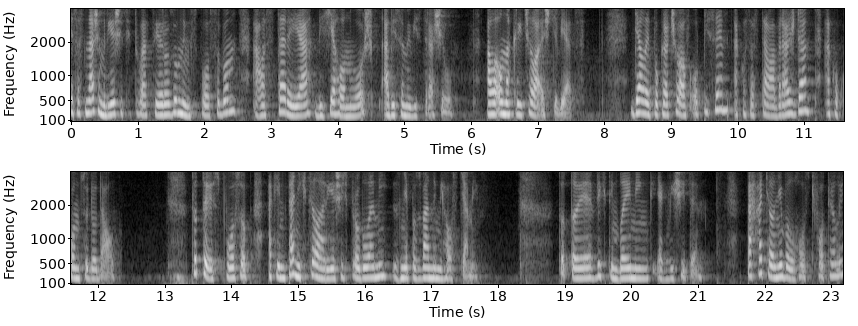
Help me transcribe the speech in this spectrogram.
Ja sa snažím riešiť situácie rozumným spôsobom, ale staré ja vytiahlo nôž, aby som ju vystrašil. Ale ona kričala ešte viac. Ďalej pokračoval v opise, ako sa stala vražda, ako koncu dodal. Toto je spôsob, akým pani chcela riešiť problémy s nepozvanými hostiami. Toto je victim blaming jak vyšité. Pachateľ nebol host v hoteli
